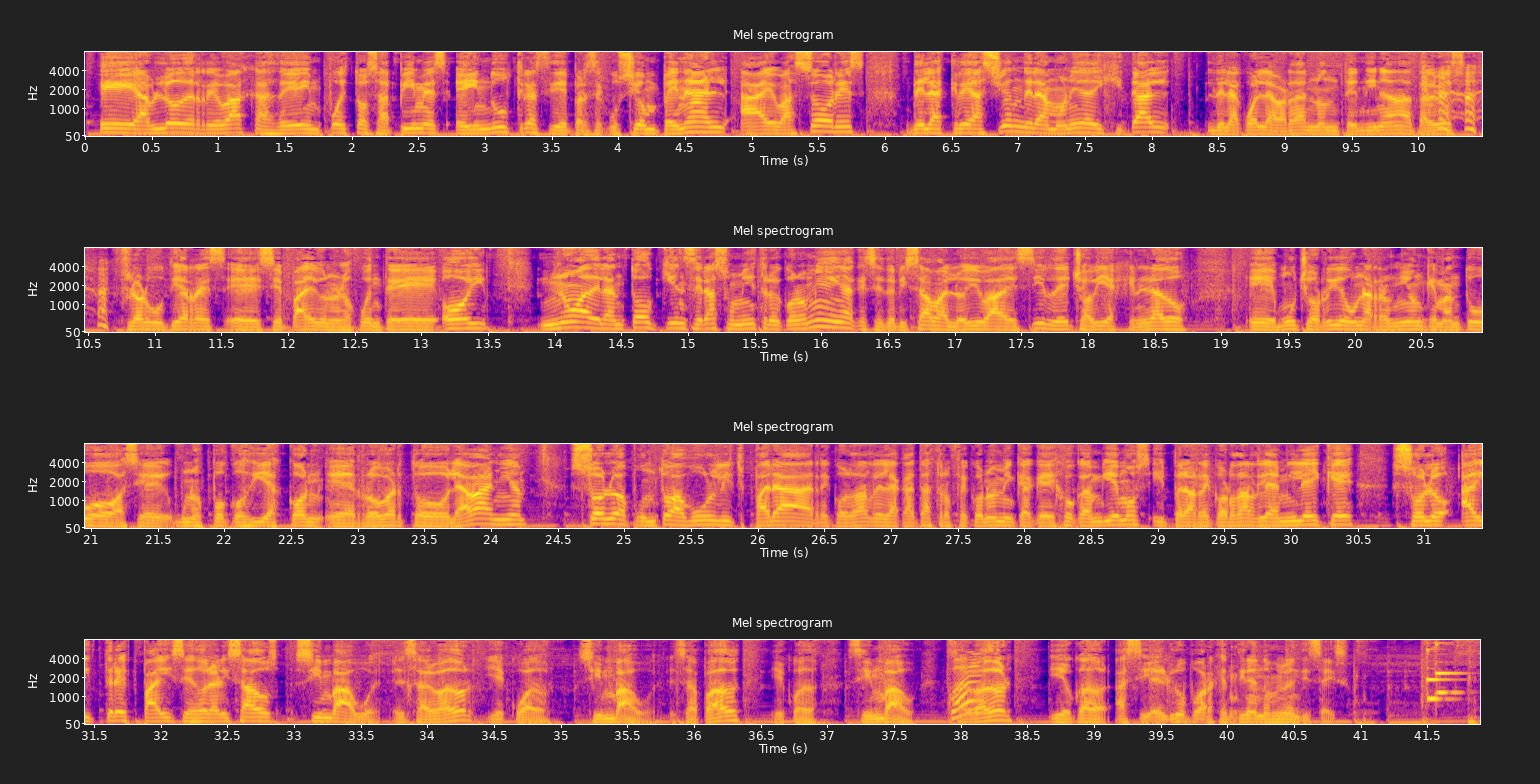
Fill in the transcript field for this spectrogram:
Eh, habló de rebajas de impuestos a pymes e industrias y de persecución penal a evasores, de la creación de la moneda digital, de la cual la verdad no entendí nada, tal vez Flor Gutiérrez eh, sepa algo y nos lo cuente hoy. No adelantó quién será su ministro de Economía, que se teorizaba lo iba a decir, de hecho había generado eh, mucho ruido una reunión que mantuvo hace unos pocos días con eh, Roberto Labaña. Solo apuntó a Burlich para recordarle la catástrofe económica que dejó Cambiemos y para recordarle a Milei que solo hay tres países dolarizados, Zimbabue, El Salvador y Ecuador. Zimbabue, El Salvador y Ecuador. Zimbabue. Salvador y Ecuador. Así, el grupo Argentina en 2026.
